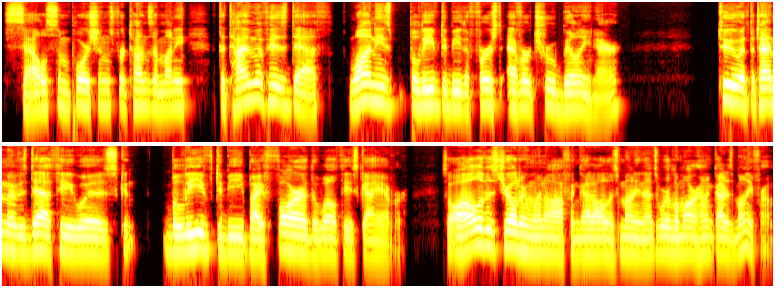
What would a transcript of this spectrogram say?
sell some portions for tons of money. At the time of his death, one he's believed to be the first ever true billionaire. Two, at the time of his death, he was believed to be by far the wealthiest guy ever. So all of his children went off and got all this money, and that's where Lamar Hunt got his money from.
